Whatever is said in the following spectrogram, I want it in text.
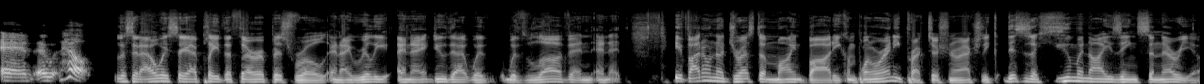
and it would help. Listen, I always say I play the therapist role, and I really and I do that with with love. And and if I don't address the mind body component, or any practitioner, actually, this is a humanizing scenario.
